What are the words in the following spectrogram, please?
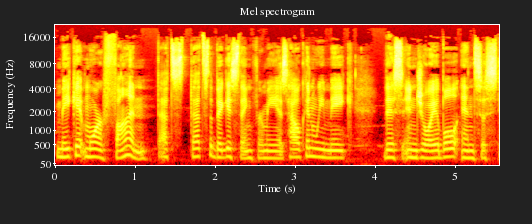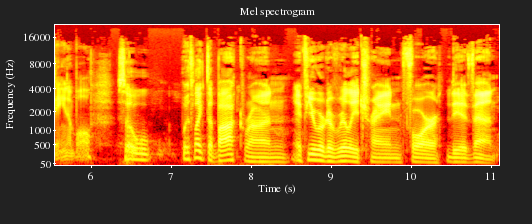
make it more fun. That's that's the biggest thing for me is how can we make this enjoyable and sustainable. So with like the Bock run, if you were to really train for the event,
